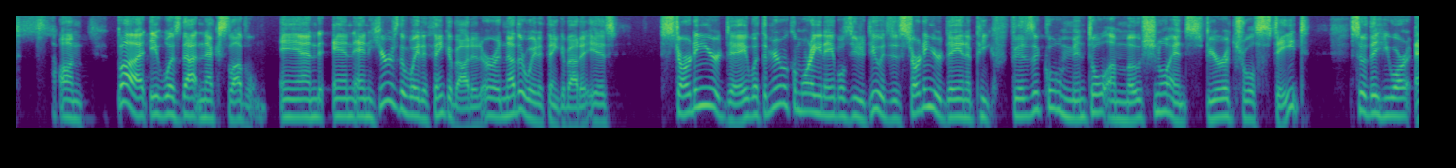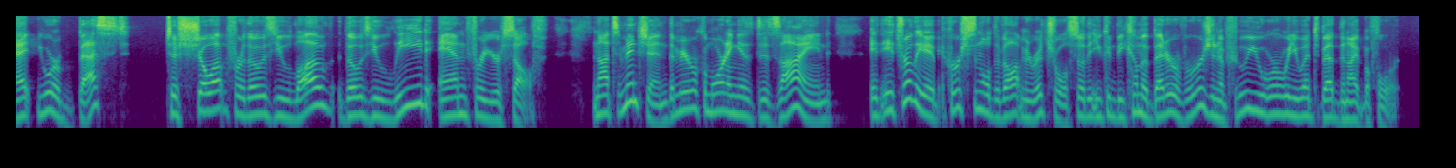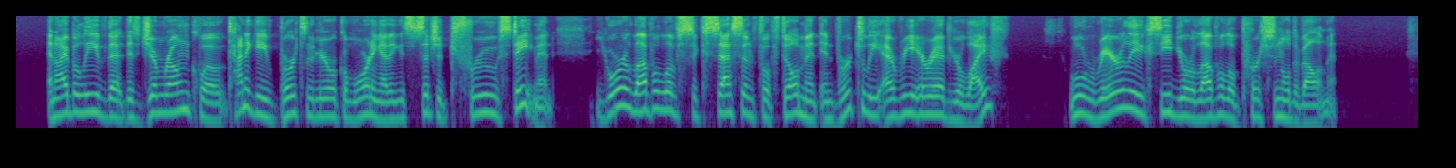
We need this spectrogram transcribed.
Um, but it was that next level. And and and here's the way to think about it, or another way to think about it is starting your day. What the miracle morning enables you to do is, is starting your day in a peak physical, mental, emotional, and spiritual state so that you are at your best to show up for those you love, those you lead, and for yourself. Not to mention, the miracle morning is designed. It's really a personal development ritual so that you can become a better version of who you were when you went to bed the night before. And I believe that this Jim Rohn quote kind of gave birth to the miracle morning. I think it's such a true statement. Your level of success and fulfillment in virtually every area of your life will rarely exceed your level of personal development.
